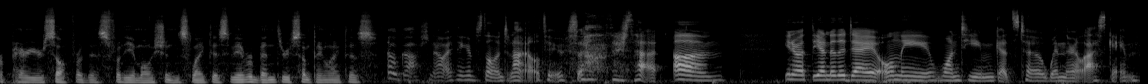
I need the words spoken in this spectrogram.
prepare yourself for this, for the emotions like this? Have you ever been through something like this? Oh gosh, no, I think I'm still in denial too. So there's that. Um, you know, at the end of the day, only one team gets to win their last game.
